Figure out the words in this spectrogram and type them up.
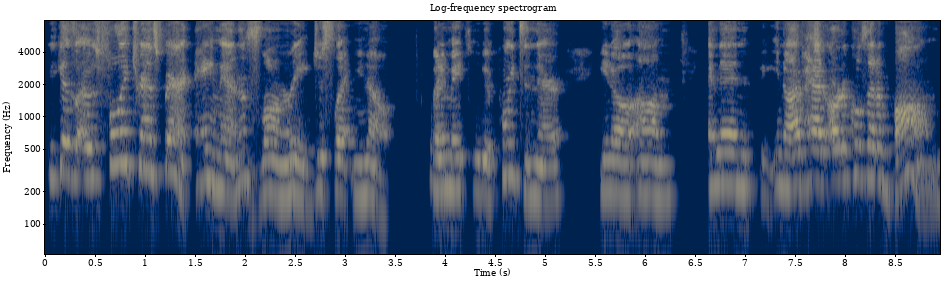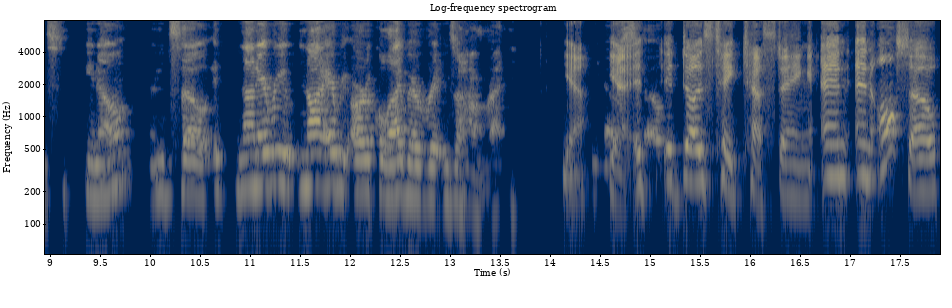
because I was fully transparent. Hey man, this is long read, just letting you know. But I made some good points in there, you know. Um, and then you know I've had articles that have bombed, you know, and so it, not every not every article I've ever written is a home run. Yeah, you know, yeah, so. it it does take testing, and and also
